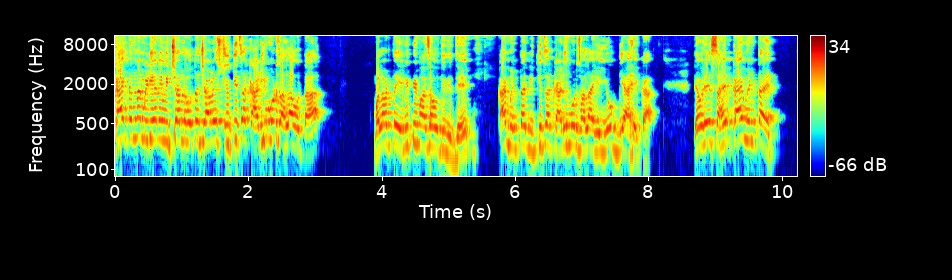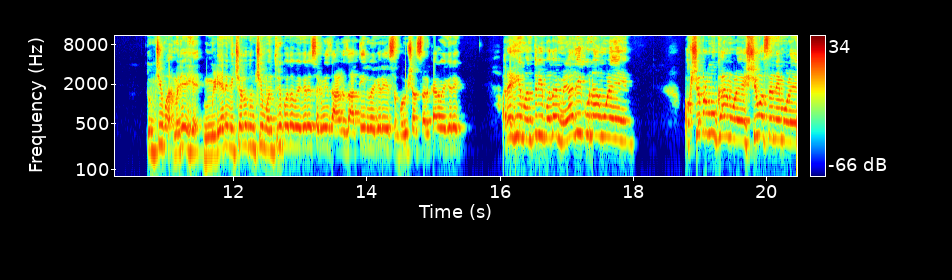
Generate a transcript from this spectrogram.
काय त्यांना मीडियाने विचारलं होतं? ज्यावेळेस युतीचा काडीमोड झाला होता. मला वाटतं एबीपी माझा होती तिथे. काय म्हणतात युतीचा काळीमोड झाला हे योग्य आहे का? त्यावर हे साहेब काय म्हणतायत? तुमची म्हणजे हे मीडियाने विचारलं तुमची मंत्रीपद वगैरे सगळी जातील वगैरे भविष्यात सरकार वगैरे? अरे ही मंत्रीपद मिळाली कुणामुळे? पक्षप्रमुखांमुळे शिवसेनेमुळे?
